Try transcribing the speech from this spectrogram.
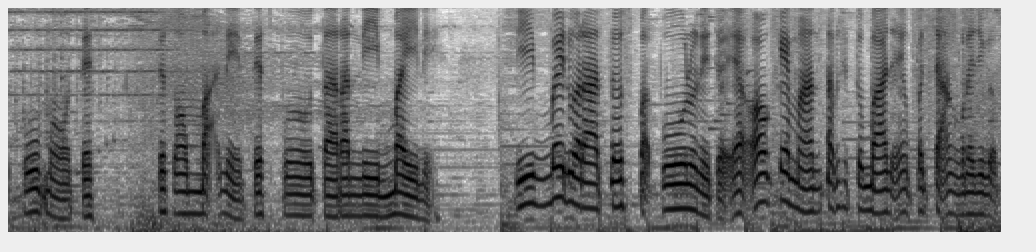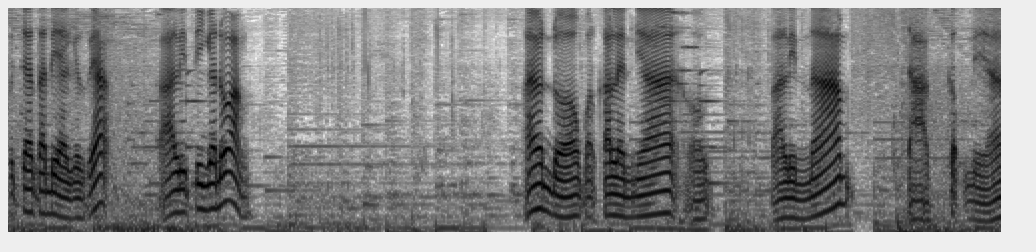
aku mau tes tes ombak nih tes putaran eBay nih. eBay 240 nih coy ya. Oke mantap situ banyak yang pecah. Anggurnya juga pecah tadi ya guys ya. Kali tiga doang ayo dong perkaliannya oh, kali 6 cakep nih ya.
